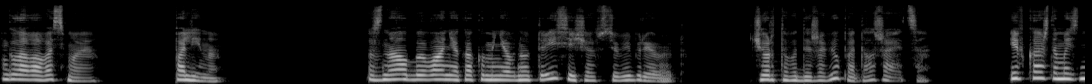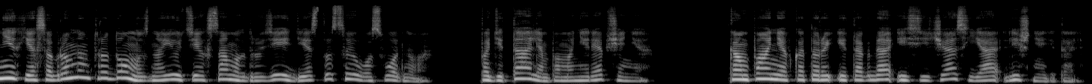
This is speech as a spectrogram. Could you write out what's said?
Глава восьмая. Полина. Знал бы Ваня, как у меня внутри сейчас все вибрирует. Чёртово дежавю продолжается. И в каждом из них я с огромным трудом узнаю тех самых друзей детства своего сводного. По деталям, по манере общения. Компания, в которой и тогда, и сейчас я лишняя деталь.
